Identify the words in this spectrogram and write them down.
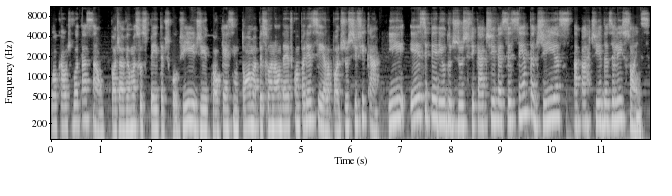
local de votação. Pode haver uma suspeita de Covid, qualquer sintoma, a pessoa não deve comparecer, ela pode justificar. E esse período de justificativa é 60 dias a partir das eleições.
